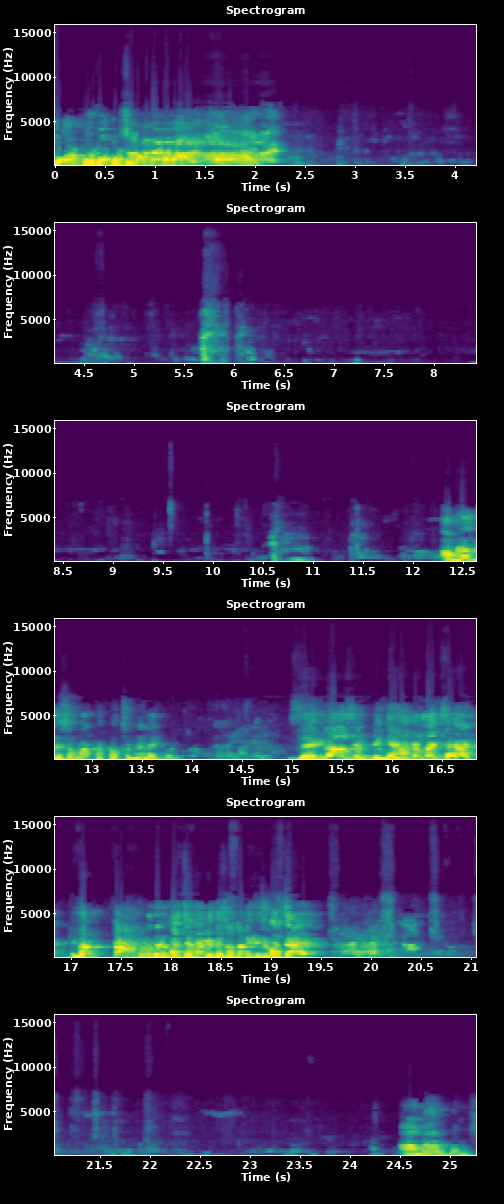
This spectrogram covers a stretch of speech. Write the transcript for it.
মোর পূর্বপুরুষের হানা নয় আমরা দেশ রক্ষা করছি না, নাই করি। যেগুলো আজকে ডিঙে হাঁকার লাগছে, এবার কাম কোনোদিন করছে নাকি? দেশের জন্য কিছু করছে? আমার বংশ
